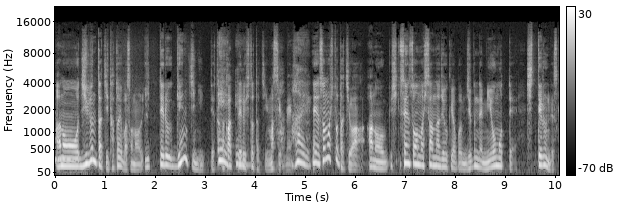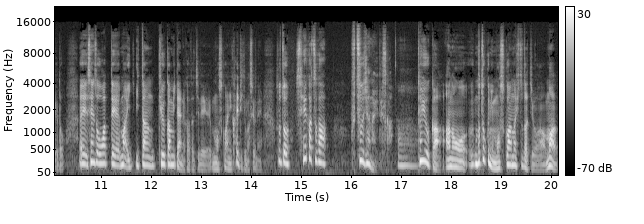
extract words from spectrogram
あの自分たち例えばその行ってる現地に行って戦ってる人たちいますよね。ええはい、えその人たちはあの戦争の悲惨な状況を自分で身をもって知ってるんですけど、えー、戦争終わって、まあ、一旦休暇みたいな形でモスクワに帰ってきますよね。そうすると生活が普通じゃないですか。というか、あの、特にモスクワの人たちは、ま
